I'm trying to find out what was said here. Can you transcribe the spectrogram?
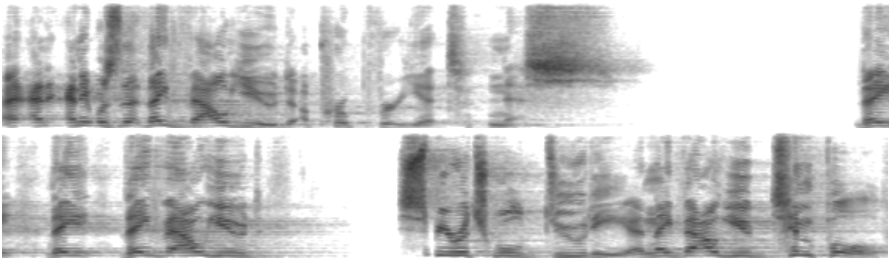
And, and, and it was that they valued appropriateness. They, they, they valued spiritual duty and they valued temple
